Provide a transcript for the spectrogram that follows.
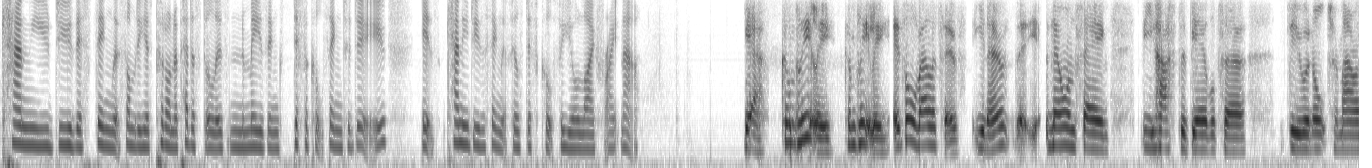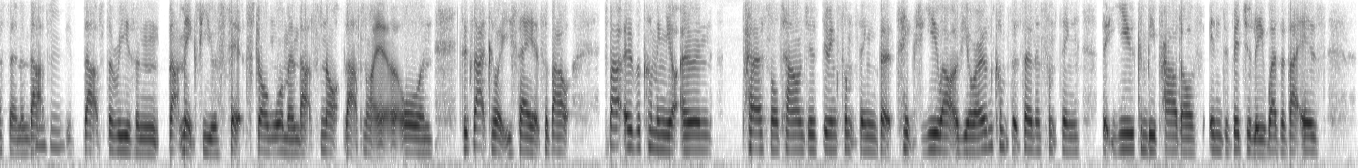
can you do this thing that somebody has put on a pedestal is an amazing, difficult thing to do. It's can you do the thing that feels difficult for your life right now? Yeah, completely, completely. It's all relative, you know. No one's saying you have to be able to do an ultra marathon, and that's mm-hmm. that's the reason that makes you a fit, strong woman. That's not that's not it at all. And it's exactly what you say. It's about it's about overcoming your own personal challenges, doing something that takes you out of your own comfort zone, and something that you can be proud of individually. Whether that is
